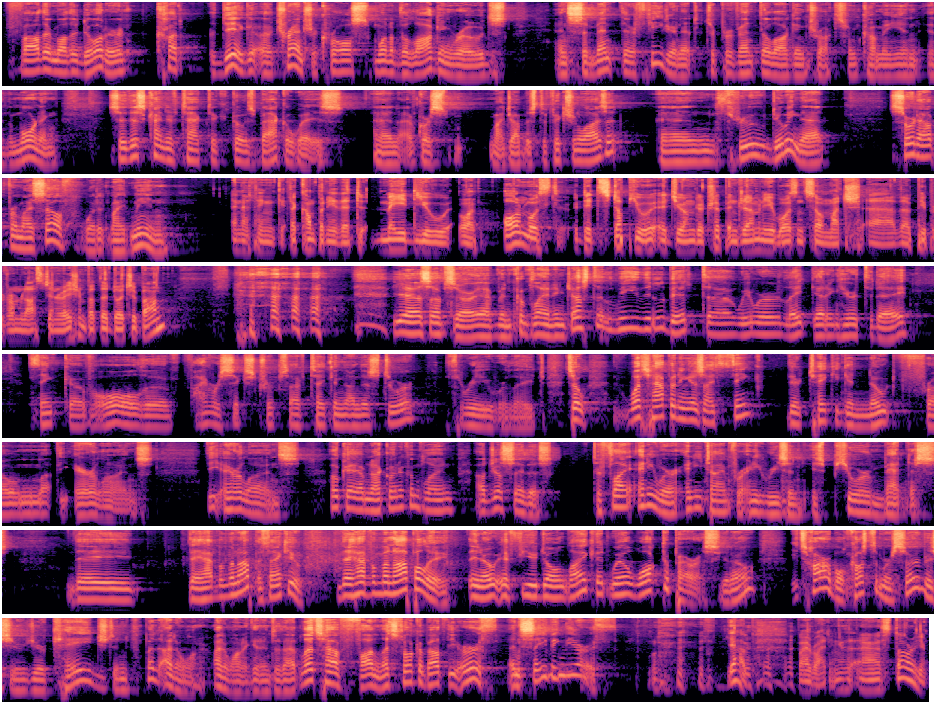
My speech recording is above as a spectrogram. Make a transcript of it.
father, mother, daughter cut, dig a trench across one of the logging roads and cement their feet in it to prevent the logging trucks from coming in in the morning. So this kind of tactic goes back a ways. And of course, my job is to fictionalize it. And through doing that, sort out for myself what it might mean. And I think the company that made you, or almost did stop you uh, during the trip in Germany, wasn't so much uh, the people from last generation, but the Deutsche Bahn. yes, I'm sorry. I've been complaining just a wee little bit. Uh, we were late getting here today. Think of all the five or six trips I've taken on this tour, three were late. So, what's happening is I think they're taking a note from the airlines. The airlines, okay, I'm not going to complain. I'll just say this to fly anywhere, anytime, for any reason is pure madness. They they have a monopoly. Thank you. They have a monopoly. You know, if you don't like it, well, walk to Paris. You know, it's horrible customer service. You're, you're caged, and but I don't want to. I don't want to get into that. Let's have fun. Let's talk about the Earth and saving the Earth. yeah, by writing a story.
